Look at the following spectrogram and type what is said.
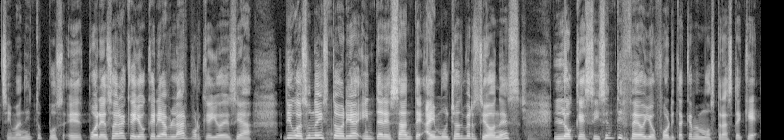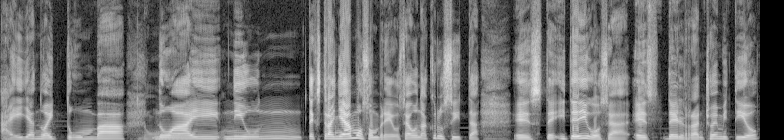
Sí, manito, pues eh, por eso era que yo quería hablar, porque yo decía, digo, es una historia interesante, hay muchas versiones. Sí. Lo que sí sentí feo yo fue ahorita que me mostraste que a ella no hay tumba, no, No, hay no, ni un... Te extrañamos, hombre, o sea, una crucita. Este, y te digo, o sea, es del rancho de mi tío.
